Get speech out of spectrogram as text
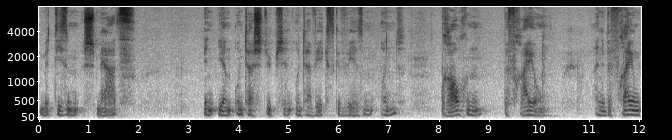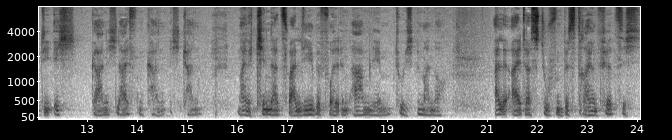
mit diesem Schmerz in ihrem Unterstübchen unterwegs gewesen und brauchen Befreiung. Eine Befreiung, die ich gar nicht leisten kann. Ich kann meine Kinder zwar liebevoll in den Arm nehmen, tue ich immer noch. Alle Altersstufen bis 43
